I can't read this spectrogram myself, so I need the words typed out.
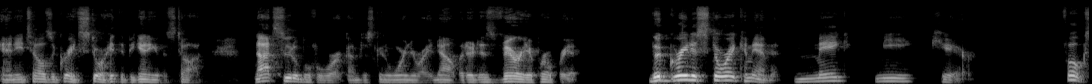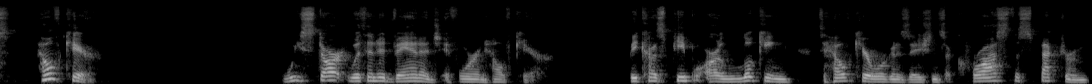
And he tells a great story at the beginning of his talk. Not suitable for work, I'm just going to warn you right now, but it is very appropriate. The greatest story commandment make me care. Folks, healthcare. We start with an advantage if we're in healthcare because people are looking to healthcare organizations across the spectrum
